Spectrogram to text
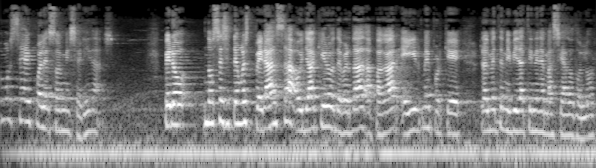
¿Cómo sé cuáles son mis heridas? Pero no sé si tengo esperanza o ya quiero de verdad apagar e irme porque realmente mi vida tiene demasiado dolor.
